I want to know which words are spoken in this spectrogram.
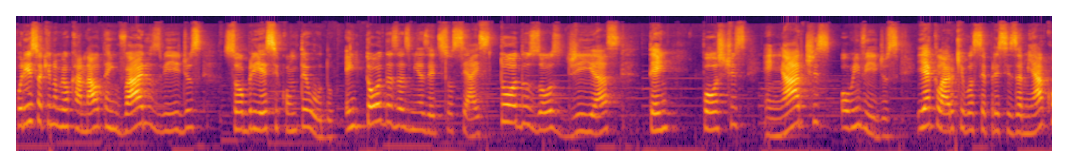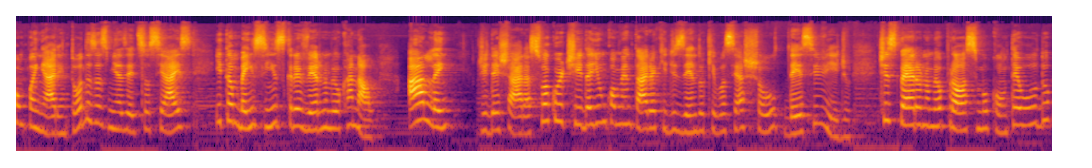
Por isso aqui no meu canal tem vários vídeos sobre esse conteúdo. Em todas as minhas redes sociais, todos os dias tem posts em artes ou em vídeos. E é claro que você precisa me acompanhar em todas as minhas redes sociais e também se inscrever no meu canal. Além de deixar a sua curtida e um comentário aqui dizendo o que você achou desse vídeo. Te espero no meu próximo conteúdo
